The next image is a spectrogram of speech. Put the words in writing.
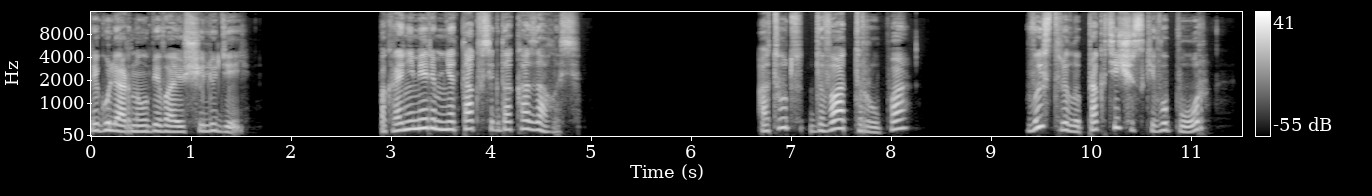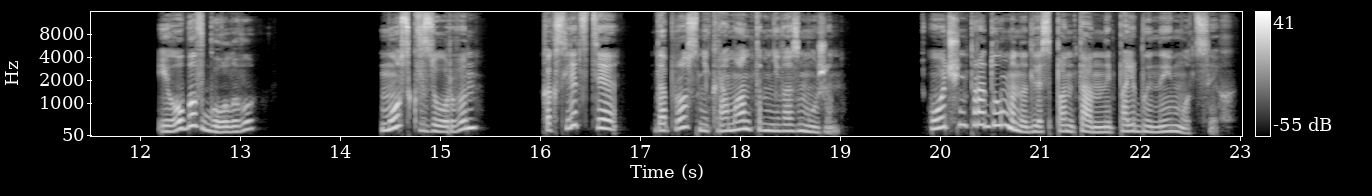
регулярно убивающий людей. По крайней мере, мне так всегда казалось. А тут два трупа, выстрелы практически в упор, и оба в голову. Мозг взорван, как следствие, допрос некромантом невозможен. Очень продумано для спонтанной пальбы на эмоциях.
